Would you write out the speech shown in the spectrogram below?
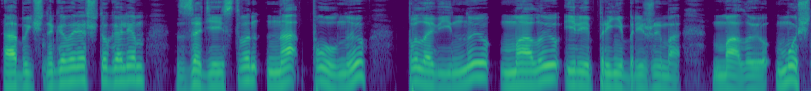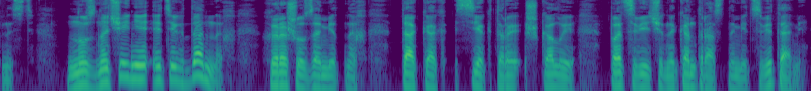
Обычно говорят, что голем задействован на полную, половинную, малую или пренебрежимо малую мощность. Но значение этих данных, хорошо заметных, так как секторы шкалы подсвечены контрастными цветами,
